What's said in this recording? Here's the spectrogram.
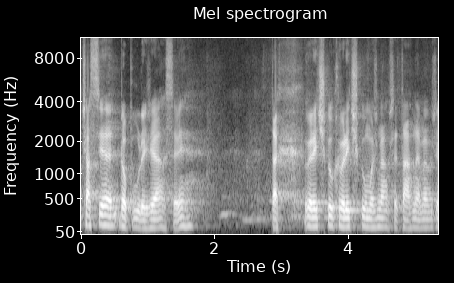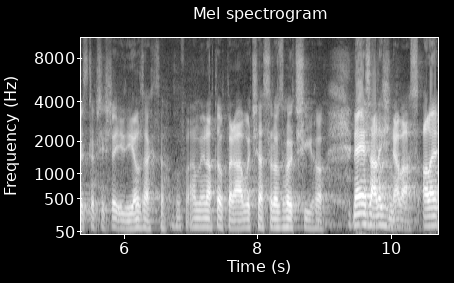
čas je do půly, že asi? Tak chviličku, chviličku možná přetáhneme, protože jste přišli i díl, tak to máme na to právo čas rozhodčího. Ne, záleží na vás, ale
